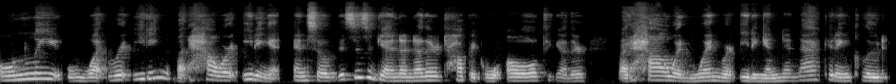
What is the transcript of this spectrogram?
only what we're eating, but how we're eating it. And so this is again another topic altogether, but how and when we're eating. And that could include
